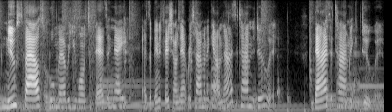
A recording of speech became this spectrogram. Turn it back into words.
new spouse or whomever you want to designate as a beneficiary on that retirement account, now's the time to do it. Now's the time to do it.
